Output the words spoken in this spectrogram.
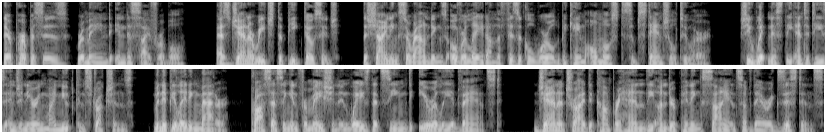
Their purposes remained indecipherable. As Jana reached the peak dosage, the shining surroundings overlaid on the physical world became almost substantial to her. She witnessed the entities engineering minute constructions, manipulating matter, processing information in ways that seemed eerily advanced. Jana tried to comprehend the underpinning science of their existence,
